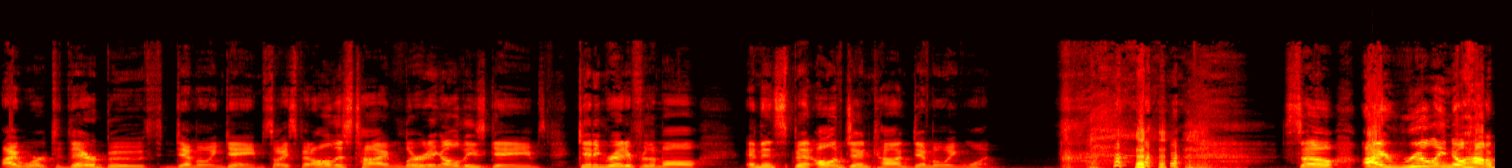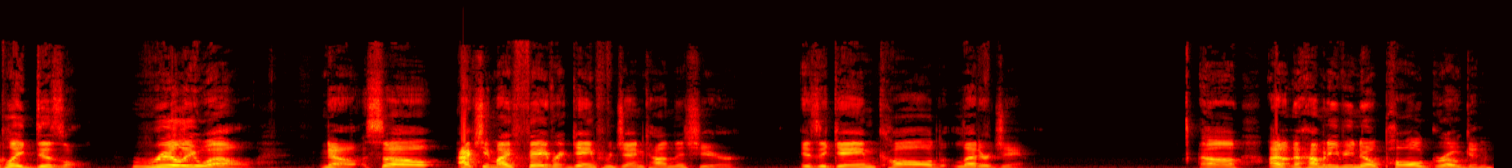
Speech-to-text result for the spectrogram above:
I worked their booth demoing games. So I spent all this time learning all these games, getting ready for them all, and then spent all of Gen Con demoing one. so I really know how to play Dizzle really well. No, so actually, my favorite game from Gen Con this year is a game called Letter Jam. Uh, I don't know how many of you know Paul Grogan.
